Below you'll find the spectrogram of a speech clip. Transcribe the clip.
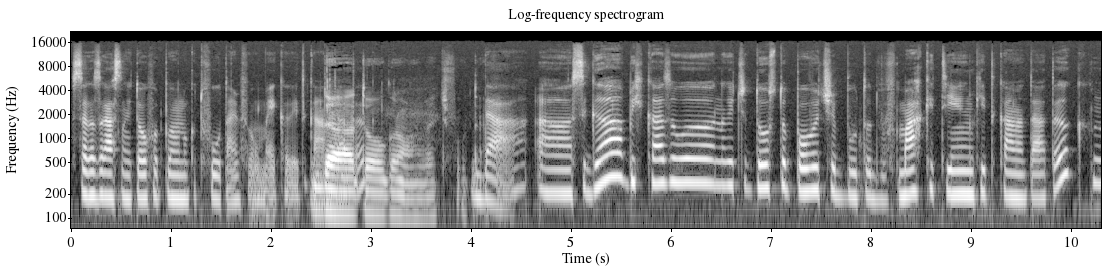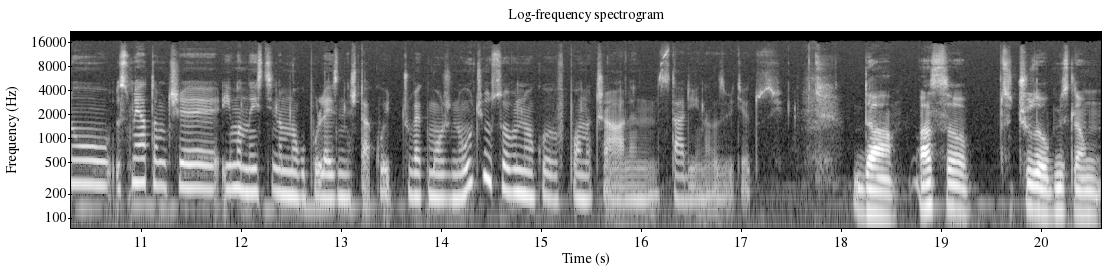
са разраснали толкова пълно като фултайм филмейкър и така Да, нататък. то е огромен вече фултайм. Да. А, сега бих казала, нали, че доста повече бутат в маркетинг и така нататък, но смятам, че има наистина много полезни неща, които човек може да научи, особено ако е в по-начален стадий на развитието си. Да, аз се чуда, обмислям м-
